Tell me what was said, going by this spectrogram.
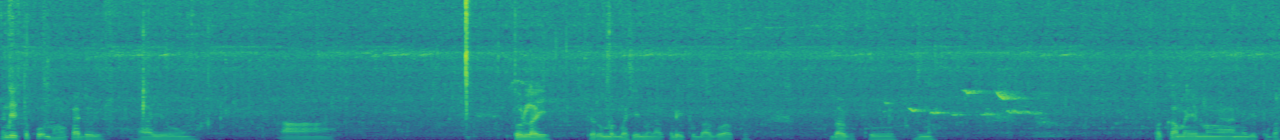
Nandito po mga kadol. ah, yung ah, tulay. Pero magmasid muna ako dito bago ako. Bago ko, ano, pagka may mga ano dito ba.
